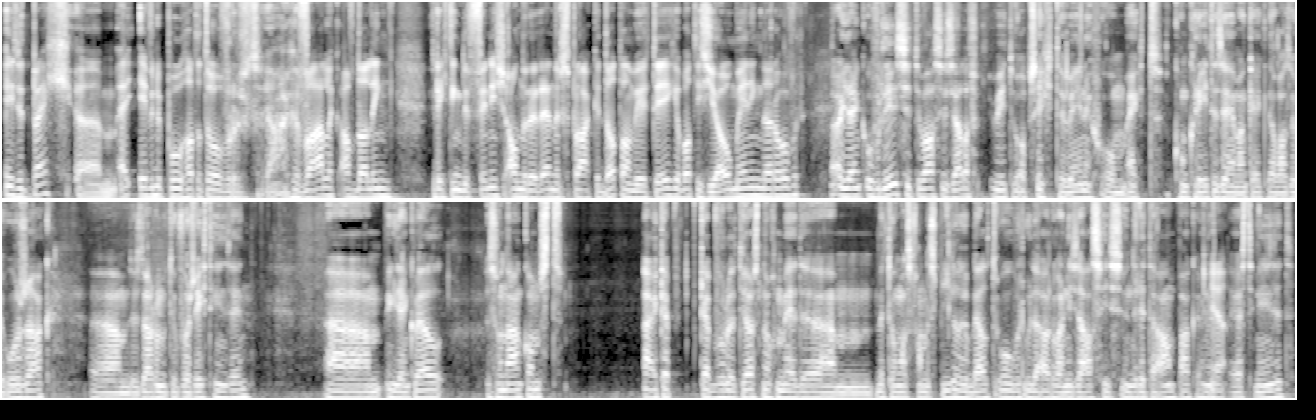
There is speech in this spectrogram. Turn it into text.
Is het pech? Um, Evenepoel had het over ja, gevaarlijk afdaling richting de finish. Andere renners spraken dat dan weer tegen. Wat is jouw mening daarover? Nou, ik denk over deze situatie zelf weten we op zich te weinig om echt concreet te zijn van kijk, dat was de oorzaak. Ehm, dus daar moeten we voorzichtig in zijn. Ehm, ik denk wel, zo'n aankomst... Ah, ik, heb, ik heb bijvoorbeeld juist nog met, ehm, met Thomas van de Spiegel gebeld over hoe de organisaties hun ritten aanpakken en het juist ineen zit.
